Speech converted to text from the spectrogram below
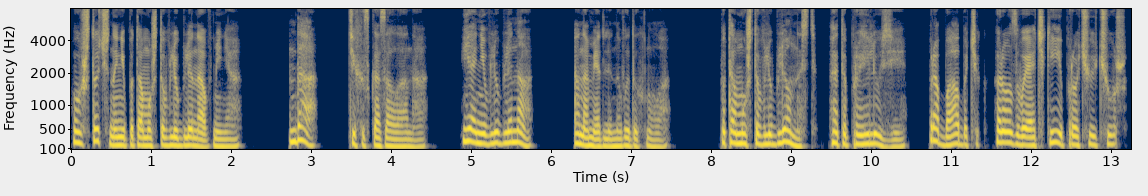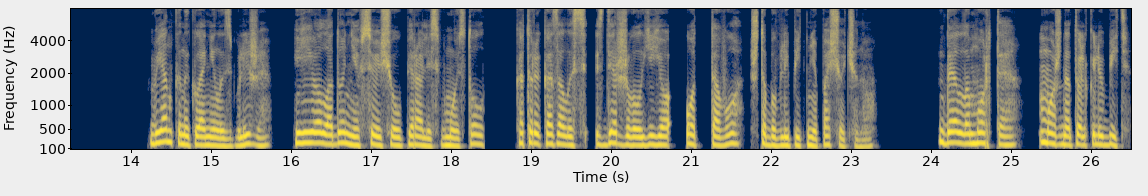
Уж точно не потому, что влюблена в меня. «Да», — тихо сказала она, — «я не влюблена». Она медленно выдохнула. «Потому что влюблённость — это про иллюзии, про бабочек, розовые очки и прочую чушь. Бьянка наклонилась ближе, ее ладони все еще упирались в мой стол, который, казалось, сдерживал ее от того, чтобы влепить мне пощечину. Делла Морте можно только любить.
